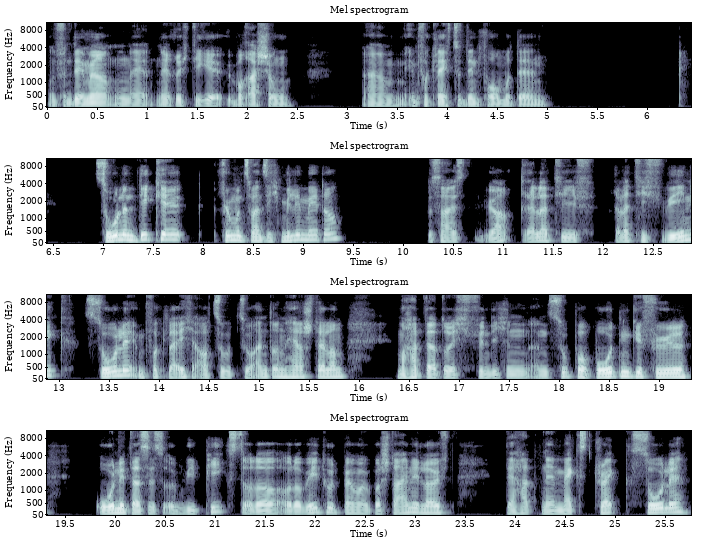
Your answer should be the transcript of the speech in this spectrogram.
Und von dem her eine, eine richtige Überraschung ähm, im Vergleich zu den Vormodellen. Sohlendicke 25 Millimeter. Das heißt, ja, relativ, relativ wenig Sohle im Vergleich auch zu, zu anderen Herstellern. Man hat dadurch, finde ich, ein, ein super Bodengefühl, ohne dass es irgendwie piekst oder, oder wehtut, wenn man über Steine läuft. Der hat eine Max Track Sohle.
